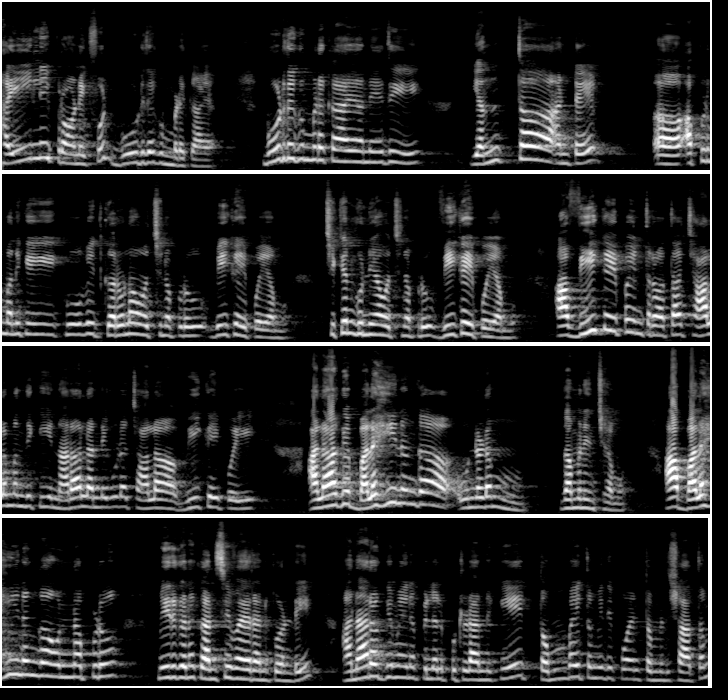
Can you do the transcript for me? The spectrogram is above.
హైలీ ప్రానిక్ ఫుడ్ బూడిద గుమ్మడికాయ. బూడిద గుమ్మడికాయ అనేది ఎంత అంటే అప్పుడు మనకి కోవిడ్ కరోనా వచ్చినప్పుడు వీక్ అయిపోయాము. చికెన్ గున్యా వచ్చినప్పుడు వీక్ అయిపోయాము. ఆ వీక్ అయిపోయిన తర్వాత చాలామందికి నరాలన్నీ కూడా చాలా వీక్ అయిపోయి అలాగే బలహీనంగా ఉండడం గమనించాము. ఆ బలహీనంగా ఉన్నప్పుడు మీరు కనుక కన్సీవ్ అయ్యారనుకోండి అనారోగ్యమైన పిల్లలు పుట్టడానికి తొంభై తొమ్మిది పాయింట్ తొమ్మిది శాతం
